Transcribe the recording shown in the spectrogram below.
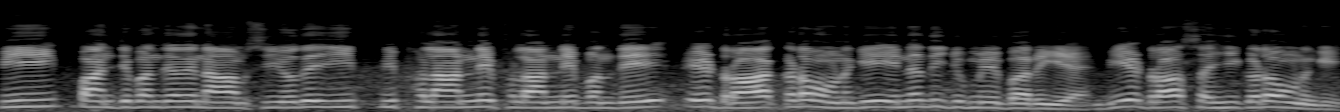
ਵੀ ਪੰਜ ਬੰਦਿਆਂ ਦੇ ਨਾਮ ਸੀ ਉਹਦੇ ਜੀ, ਵੀ ਫਲਾਣੇ ਫਲਾਣੇ ਬੰਦੇ ਇਹ ਡਰਾ ਕਢਾਉਣਗੇ, ਇਹਨਾਂ ਦੀ ਜ਼ਿੰਮੇਵਾਰੀ ਹੈ ਵੀ ਇਹ ਡਰਾ ਸਹੀ ਕਢਾਉਣਗੇ।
